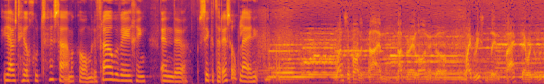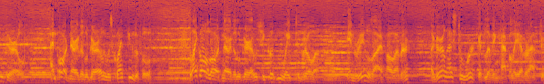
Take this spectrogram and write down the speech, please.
juist heel goed hè, samenkomen. De vrouwenbeweging en de secretaresseopleiding. Once upon a time, not very long ago, quite recently in fact, there was a little girl. An ordinary little girl who was quite beautiful. Like all ordinary little girls, she couldn't wait to grow up. In real life, however, a girl has to work at living happily ever after.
